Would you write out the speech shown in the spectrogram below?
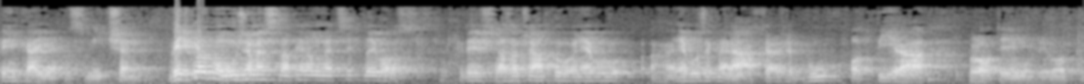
pinkají jako s míčem. Vytknout mu můžeme snad jenom necitlivost, když na začátku hněvu, hněvu řekne Ráchel, že Bůh odpírá plot jejímu životu.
